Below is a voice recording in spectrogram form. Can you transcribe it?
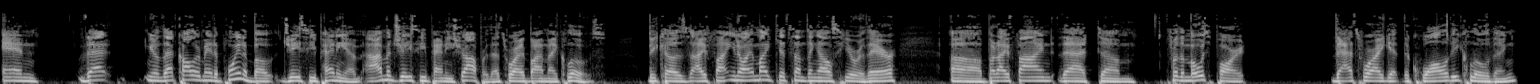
And that you know that caller made a point about J.C. Penney. I'm, I'm a J.C. Penney shopper. That's where I buy my clothes because I find you know I might get something else here or there, uh, but I find that um, for the most part, that's where I get the quality clothing.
